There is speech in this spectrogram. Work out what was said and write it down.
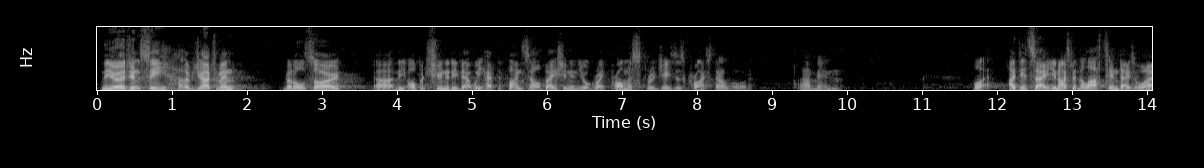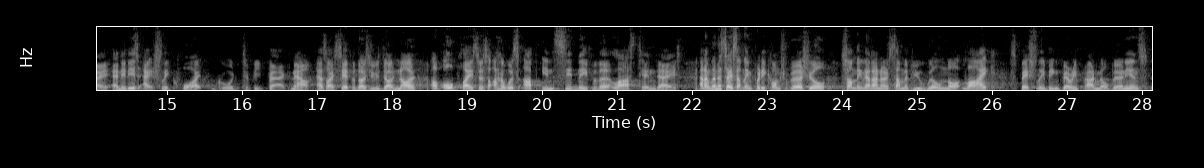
the urgency of judgment, but also uh, the opportunity that we have to find salvation in your great promise through Jesus Christ our Lord. Amen. Well, I did say, you know, I spent the last 10 days away, and it is actually quite good to be back. Now, as I said, for those of you who don't know, of all places, I was up in Sydney for the last 10 days. And I'm going to say something pretty controversial, something that I know some of you will not like, especially being very proud Melburnians.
